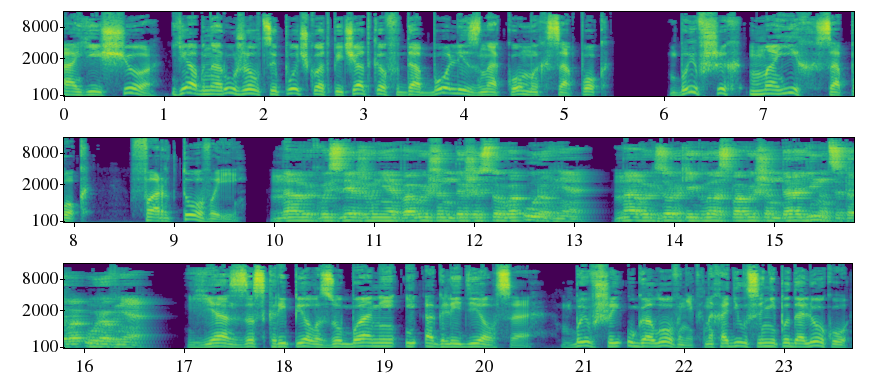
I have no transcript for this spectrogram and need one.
а еще я обнаружил цепочку отпечатков до боли знакомых сапог. Бывших моих сапог. Фартовые. Навык выслеживания повышен до шестого уровня. Навык «Зоркий глаз» повышен до одиннадцатого уровня. Я заскрипел зубами и огляделся. Бывший уголовник находился неподалеку,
